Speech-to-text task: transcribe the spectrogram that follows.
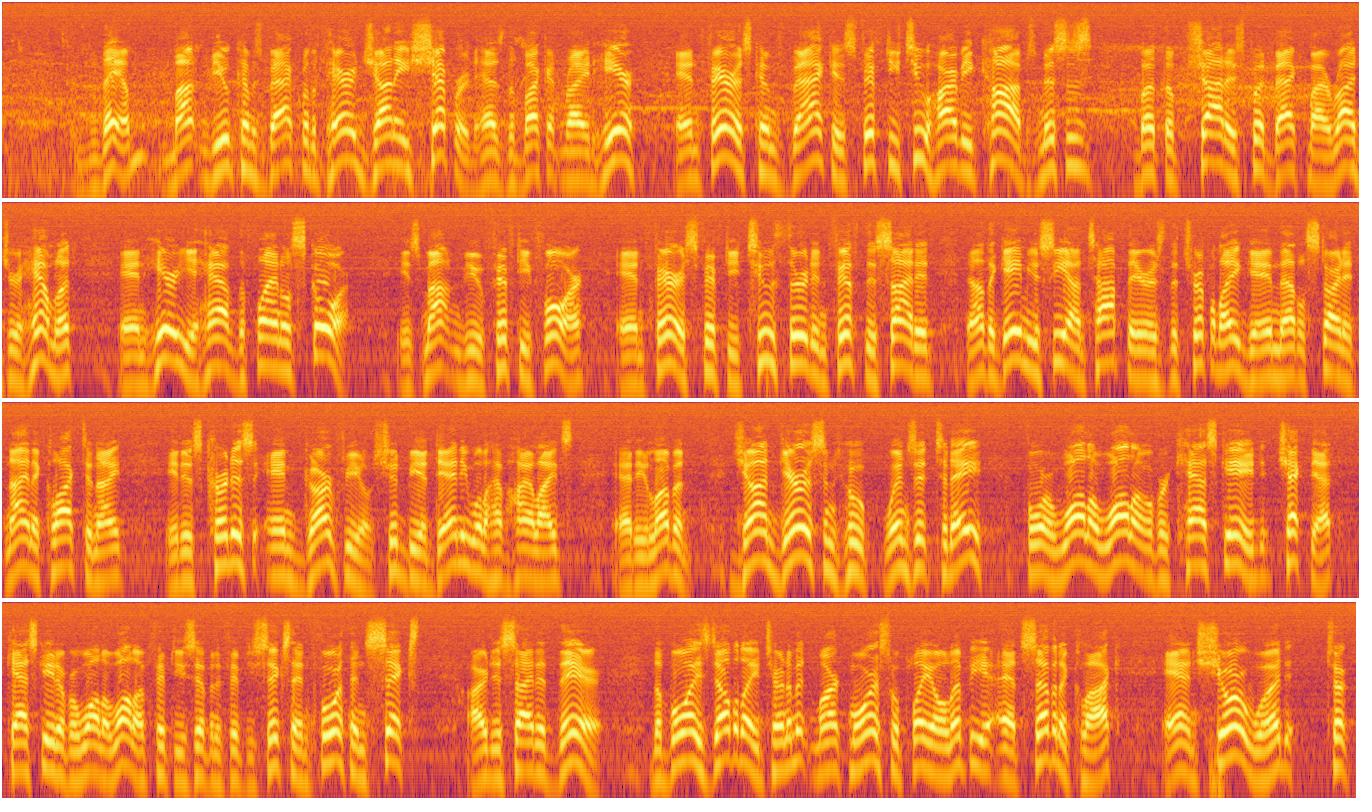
them. Mountain View comes back with a pair. Johnny Shepard has the bucket right here. And Ferris comes back as 52. Harvey Cobbs misses, but the shot is put back by Roger Hamlet. And here you have the final score. It's Mountain View 54 and Ferris 52. Third and fifth decided. Now the game you see on top there is the AAA game. That'll start at 9 o'clock tonight. It is Curtis and Garfield. Should be a dandy. We'll have highlights at 11. John Garrison Hoop wins it today for Walla Walla over Cascade. Check that. Cascade over Walla Walla, 57 to 56. And fourth and sixth are decided there. The boys double A tournament, Mark Morris will play Olympia at 7 o'clock. And Shorewood took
